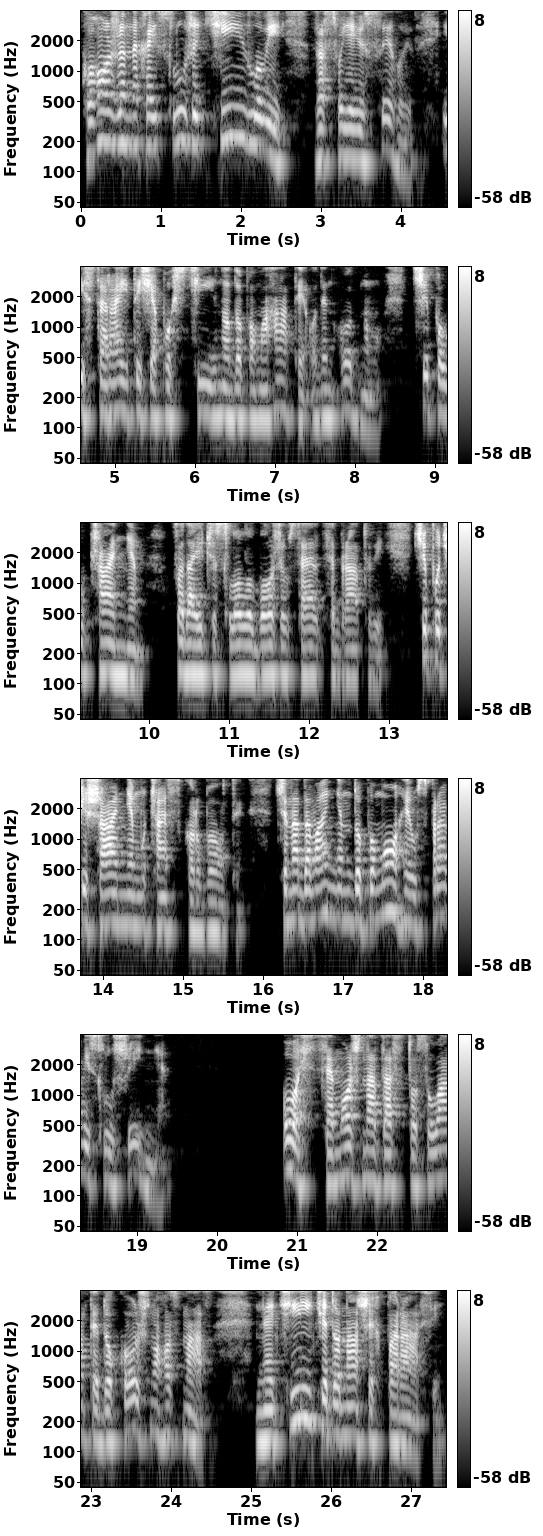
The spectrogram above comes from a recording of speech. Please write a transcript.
Кожен нехай служить тілові за своєю силою, і старайтеся постійно допомагати один одному, чи повчанням, вкладаючи Слово Боже в серце братові, чи потішанням у час скорботи, чи надаванням допомоги у справі служіння. Ось це можна застосувати до кожного з нас, не тільки до наших парафій,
